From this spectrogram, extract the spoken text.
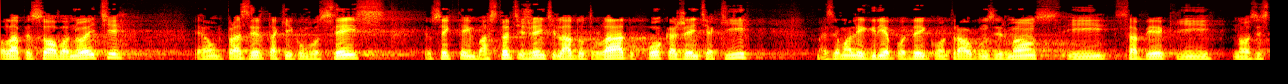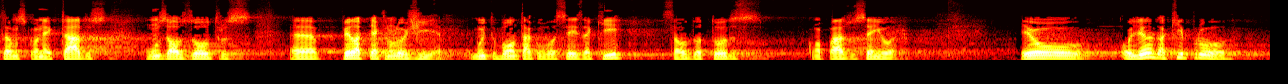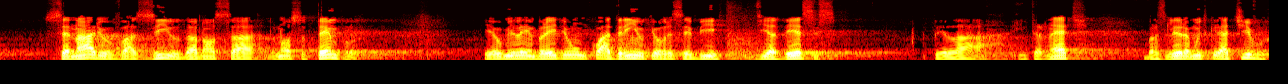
Olá pessoal, boa noite. É um prazer estar aqui com vocês. Eu sei que tem bastante gente lá do outro lado, pouca gente aqui, mas é uma alegria poder encontrar alguns irmãos e saber que nós estamos conectados uns aos outros é, pela tecnologia. Muito bom estar com vocês aqui. Saúdo a todos com a paz do Senhor. Eu, olhando aqui para o cenário vazio da nossa, do nosso templo, eu me lembrei de um quadrinho que eu recebi dia desses pela internet. O brasileiro é muito criativo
